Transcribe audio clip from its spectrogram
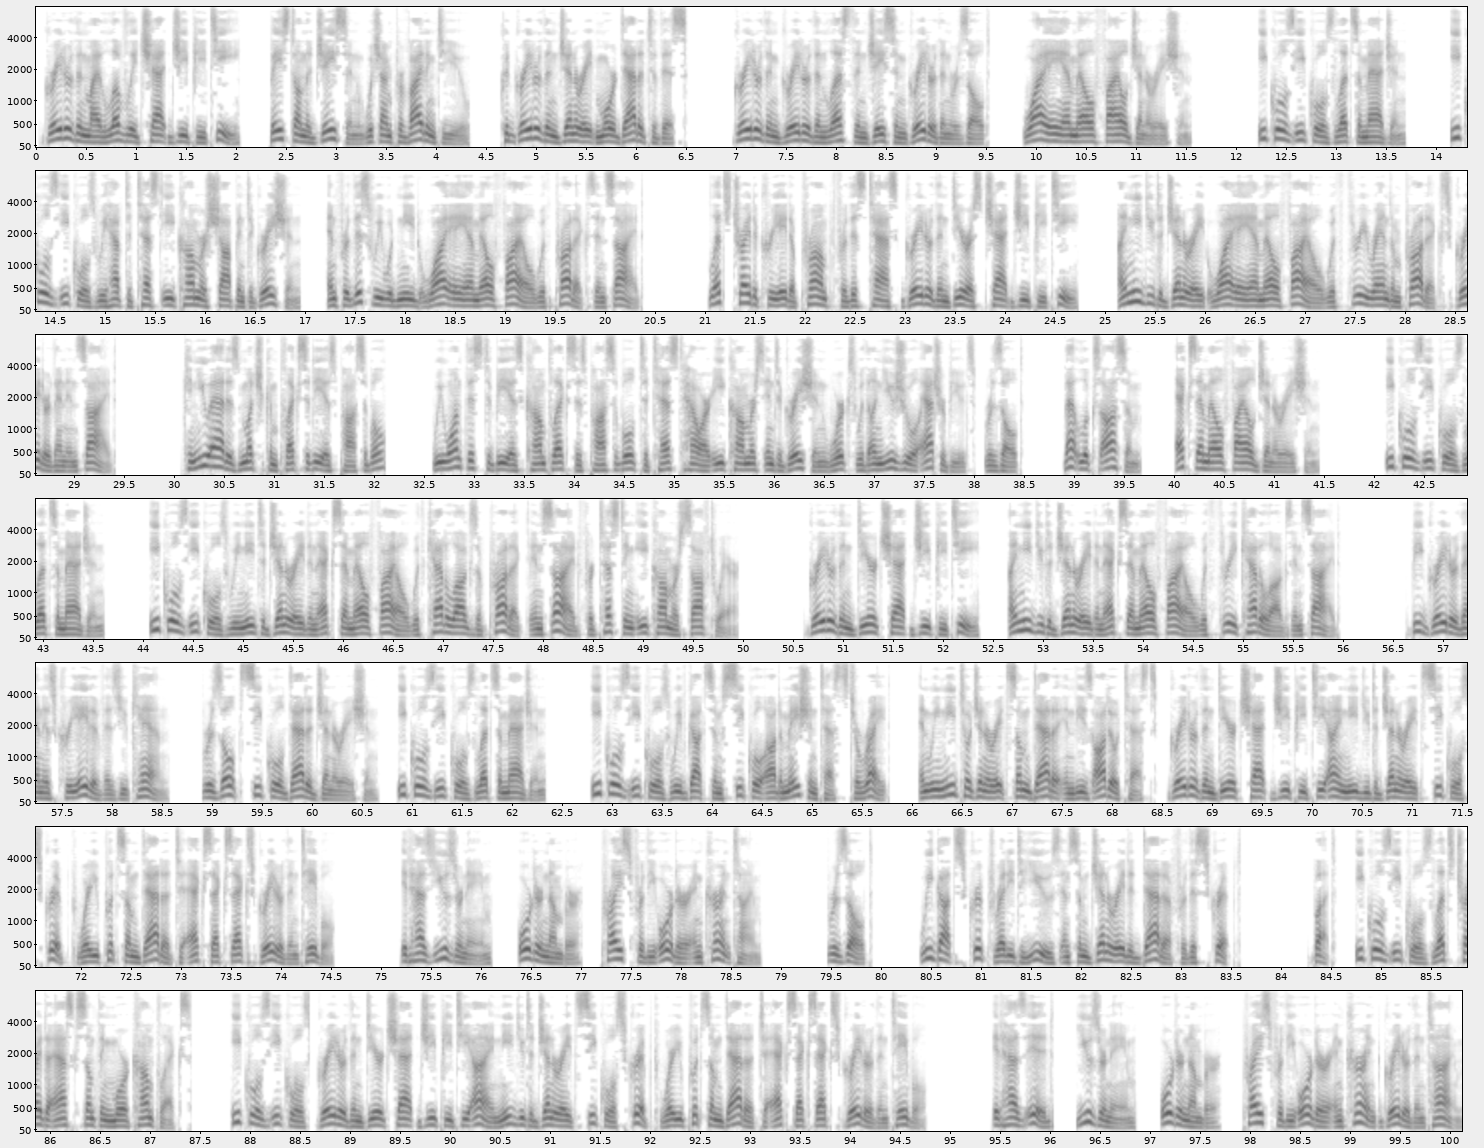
Greater than my lovely chat GPT, based on the JSON which I'm providing to you, could greater than generate more data to this, greater than greater than less than JSON greater than result, YAML file generation. Equals equals let's imagine, equals equals we have to test e-commerce shop integration, and for this we would need YAML file with products inside. Let's try to create a prompt for this task greater than dearest chat GPT. I need you to generate YAML file with three random products greater than inside. Can you add as much complexity as possible? We want this to be as complex as possible to test how our e commerce integration works with unusual attributes. Result. That looks awesome. XML file generation. Equals equals let's imagine equals equals we need to generate an XML file with catalogs of product inside for testing e-commerce software. Greater than dear chat GPT, I need you to generate an XML file with 3 catalogs inside. Be greater than as creative as you can. Result SQL data generation equals equals let's imagine equals equals we've got some SQL automation tests to write and we need to generate some data in these auto tests. Greater than Dear Chat GPT, I need you to generate SQL script where you put some data to XXX greater than table. It has username, order number, price for the order, and current time. Result. We got script ready to use and some generated data for this script. But, equals equals let's try to ask something more complex. Equals equals greater than Dear Chat GPT, I need you to generate SQL script where you put some data to XXX greater than table. It has id, username, order number, price for the order, and current greater than time.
